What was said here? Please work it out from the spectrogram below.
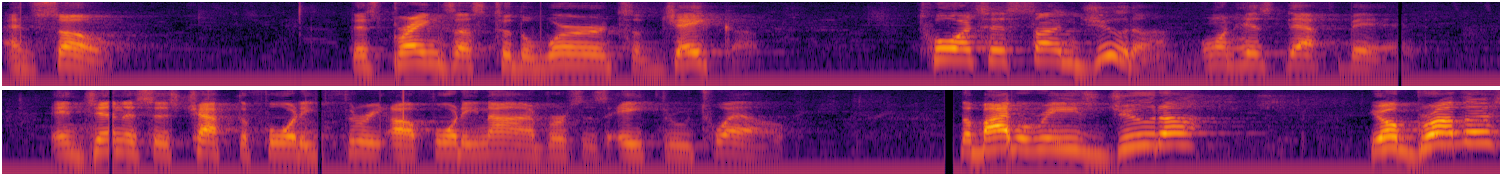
And so, this brings us to the words of Jacob towards his son Judah on his deathbed in Genesis chapter 43, uh, 49, verses 8 through 12. The Bible reads Judah, your brothers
